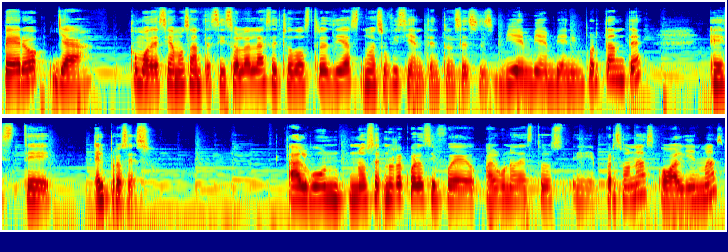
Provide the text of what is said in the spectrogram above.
pero ya, como decíamos antes, si solo la has hecho dos, tres días, no es suficiente. Entonces es bien, bien, bien importante este, el proceso. Algún, no sé, no recuerdo si fue alguna de estas eh, personas o alguien más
